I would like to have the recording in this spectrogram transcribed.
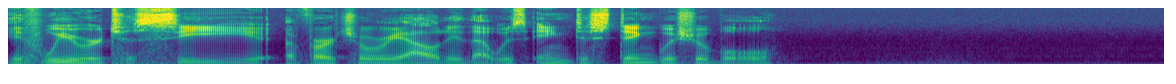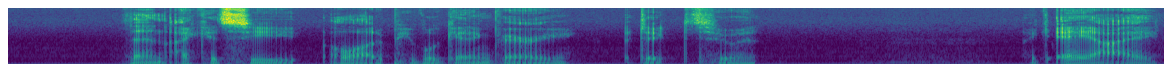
if we were to see a virtual reality that was indistinguishable, then I could see a lot of people getting very addicted to it, like AI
